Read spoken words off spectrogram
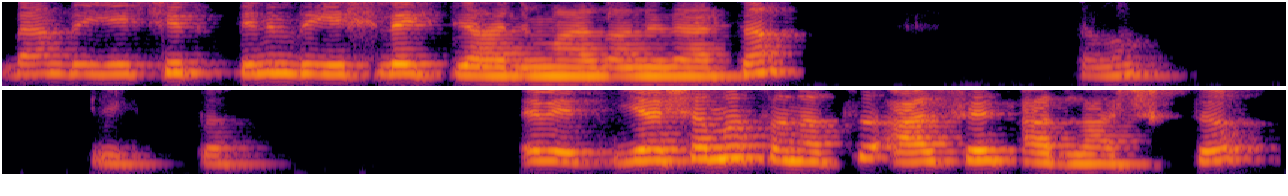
ben de yeşil, benim de yeşile ihtiyacım var zannedersem. Tamam. Çıktı. Evet, yaşama sanatı Alfred Adler çıktı.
